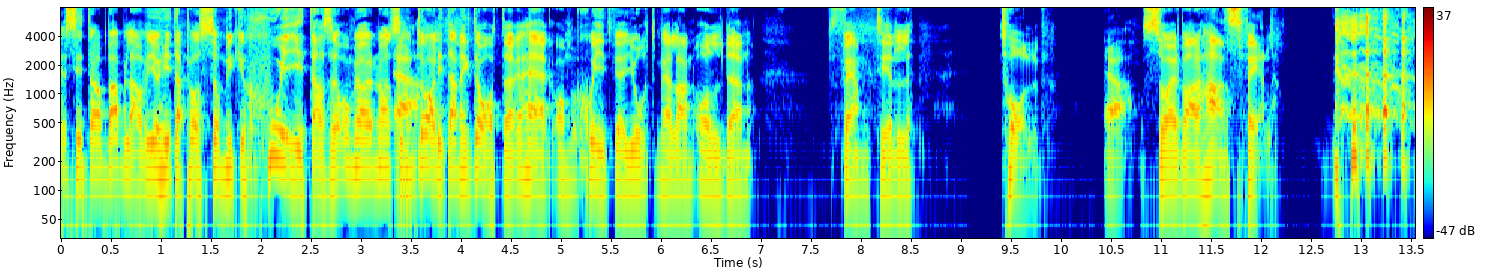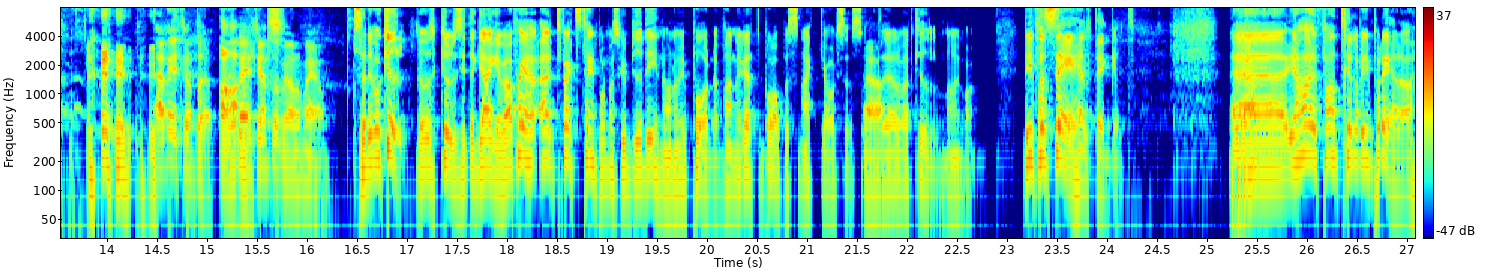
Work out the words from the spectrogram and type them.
och, sitta och babbla och vi har hittat på så mycket skit. Alltså, om jag någonsin Ja. drar lite anekdoter här om skit vi har gjort mellan åldern 5 till 12 Ja. så är det bara hans fel. Jag vet jag inte. Det vet jag inte om jag håller med om. Så det var kul. Det var kul att sitta och gagga. Jag har jag hade faktiskt tänkt på om jag skulle bjuda in honom i podden, för han är rätt bra på att snacka också. Så Ja. det hade varit kul någon gång. Vi får se helt enkelt. Ja. Uh, hur fan trillade vi in på det då?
